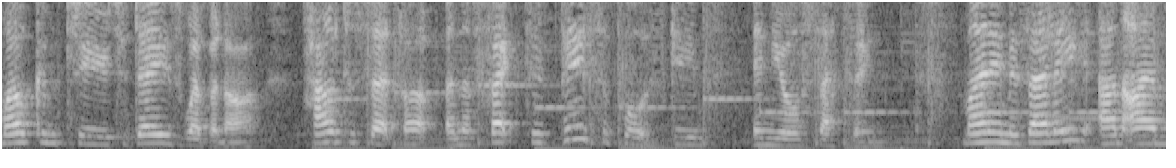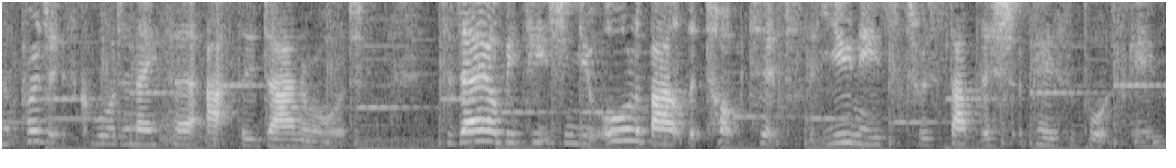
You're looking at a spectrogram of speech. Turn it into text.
and welcome to today's webinar, How to Set Up an Effective Peer Support Scheme in Your Setting. My name is Ellie and I am the Projects Coordinator at the Diana Award. Today I'll be teaching you all about the top tips that you need to establish a peer support scheme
